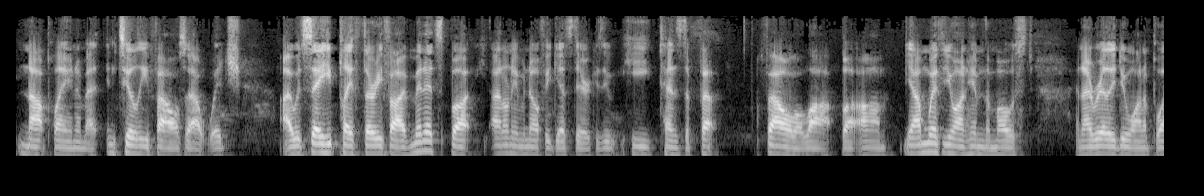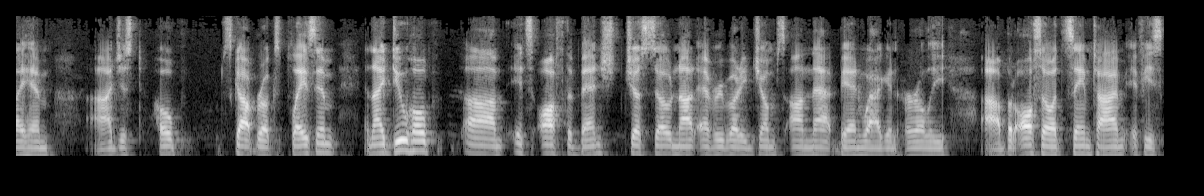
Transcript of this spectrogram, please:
not playing him at, until he fouls out, which I would say he played 35 minutes, but I don't even know if he gets there because he, he, tends to foul a lot. But um, yeah, I'm with you on him the most, and I really do want to play him. I just hope Scott Brooks plays him, and I do hope um, it's off the bench just so not everybody jumps on that bandwagon early. Uh, but also at the same time, if he's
